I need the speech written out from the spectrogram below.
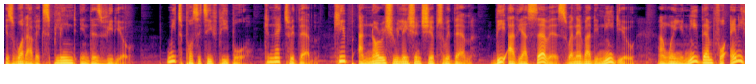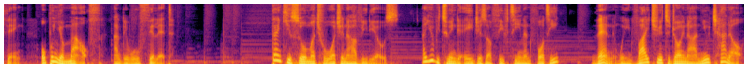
is what I've explained in this video. Meet positive people, connect with them, Keep and nourish relationships with them. Be at their service whenever they need you and when you need them for anything, open your mouth and they will fill it. Thank you so much for watching our videos. Are you between the ages of 15 and 40? Then we invite you to join our new channel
